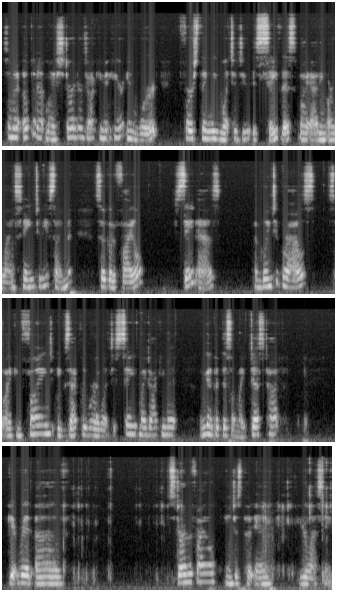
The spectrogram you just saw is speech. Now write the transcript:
So I'm going to open up my starter document here in Word. First thing we want to do is save this by adding our last name to the assignment. So go to File, Save As. I'm going to browse so I can find exactly where I want to save my document. I'm going to put this on my desktop, get rid of starter file, and just put in your last name.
